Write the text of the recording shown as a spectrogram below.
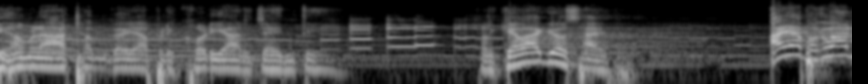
એ હમણાં આઠમ ગઈ આપણી ખોડિયાર જયંતિ. પણ કેવા ગયો સાહેબ? અહીંયા ભગવાન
